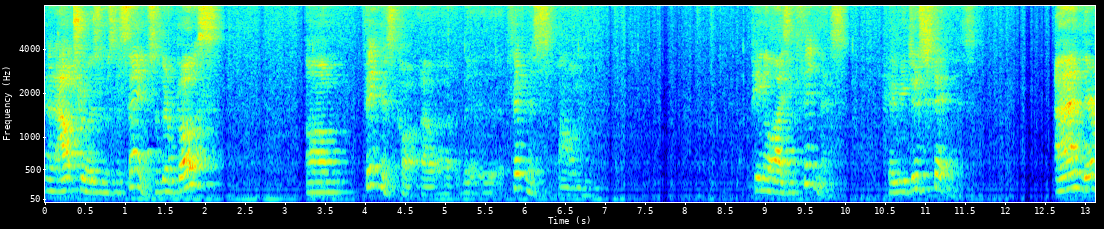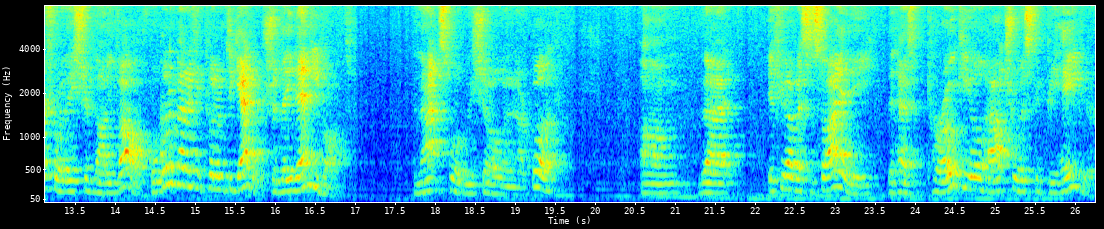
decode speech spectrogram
And altruism is the same. So they're both um, fitness, uh, uh, fitness um, penalizing fitness. They reduce fitness. And therefore they should not evolve. But what about if you put them together? Should they then evolve? And that's what we show in our book, um, that if you have a society that has parochial altruistic behavior,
